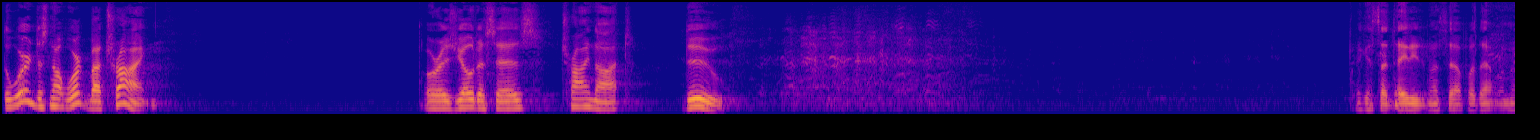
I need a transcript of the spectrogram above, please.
The word does not work by trying. Or as Yoda says, try not, do. I guess I dated myself with that one. Though.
